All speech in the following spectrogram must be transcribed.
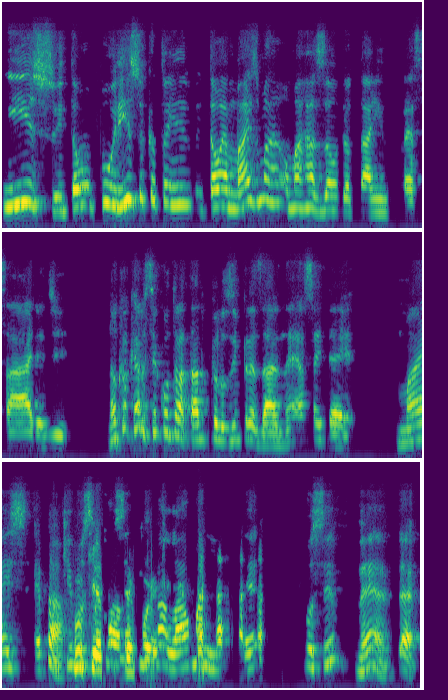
Isso, então por isso que eu estou indo. Então é mais uma, uma razão de eu estar indo para essa área de. Não que eu quero ser contratado pelos empresários, não é essa a ideia. Mas é porque, ah, você consegue falar uma. É, você, né? É,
